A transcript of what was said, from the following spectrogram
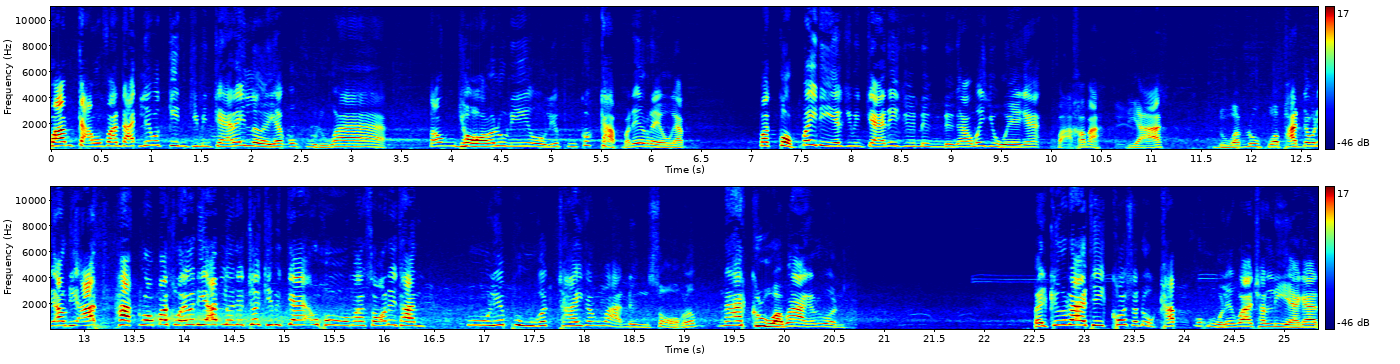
ความเก่าฟานไดเรียกว่ากินคิมินแจได้เลยครับโอ้โหถือว่า ต้องยอมแล้วลูกนี้โอ้เลียร์พูลก็กลับมาได้เร็วครับ ประกบไม่ดีครับคิมินแจนี่คือหนึ่งหนึ่งเอาไม่อยู่เองฮะฝากเข้ามาดิอาสดูครับลูกพัวพันจังหวะนี้เอาดิอาสหักลงมาสวยแล้วดิอาสเลยจะช่วยคิมมินแจโอ้โหมาซ้อนได้ทัน โอ้เลียร์พูก็ใช้จังหวะหนึ่งสองแล้ว น่ากลัวมากครับทุกคนเป็นครึ่งแรกที่โคตรสนุกครับโอ้โหเรียกว่าเฉลี่ยกัน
